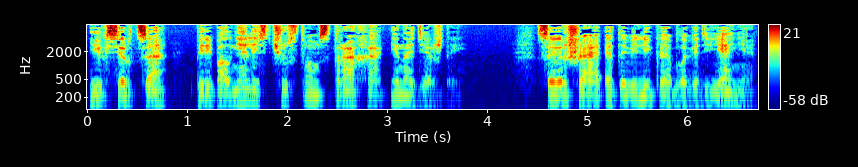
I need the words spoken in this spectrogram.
Их сердца переполнялись чувством страха и надеждой. Совершая это великое благодеяние,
